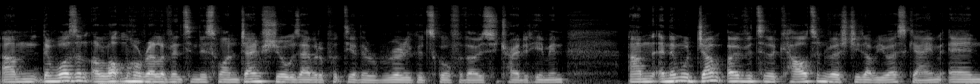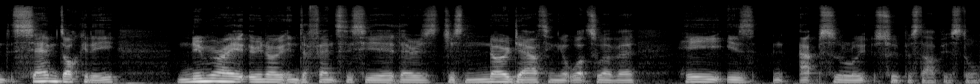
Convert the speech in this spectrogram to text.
Um, there wasn't a lot more relevance in this one. James Stewart was able to put together a really good score for those who traded him in. Um, and then we'll jump over to the Carlton versus GWS game, and Sam Docherty, numero uno in defence this year. There is just no doubting it whatsoever. He is an absolute superstar pistol.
